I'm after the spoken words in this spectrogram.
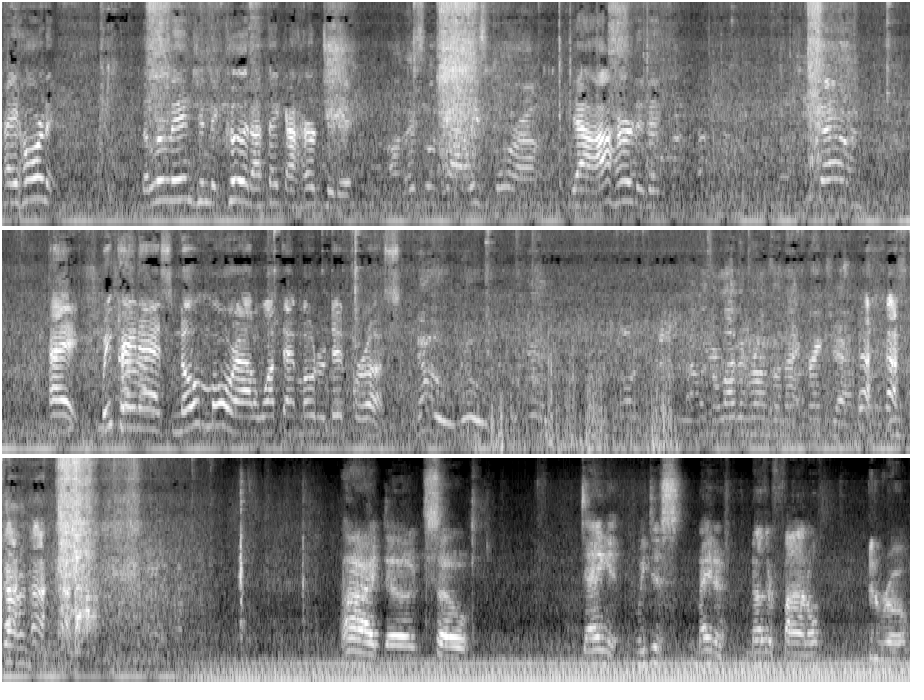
Hey, Hornet, the little engine that could, I think I hurted it. Oh, this one's got at least four out. Yeah, I hurted it. Down. Hey, we can't ask no more out of what that motor did for us. No, no. That was 11 runs on that crankshaft. He's done. All right, Doug. So, dang it, we just made another final In a row.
